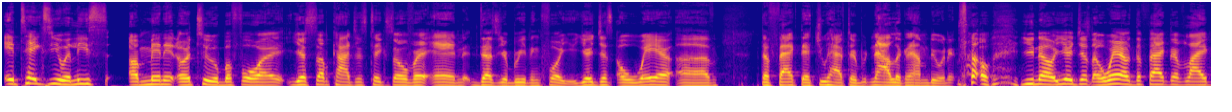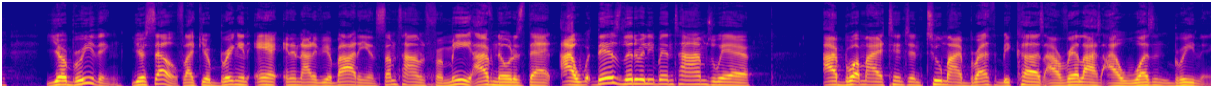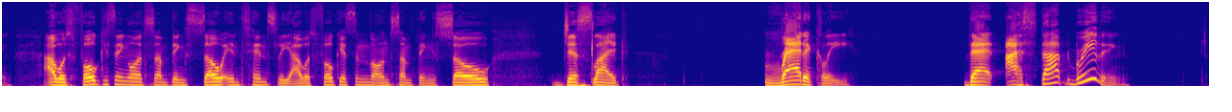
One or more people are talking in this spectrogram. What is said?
It takes you at least a minute or two before your subconscious takes over and does your breathing for you. You're just aware of the fact that you have to now look at how I'm doing it. So, you know, you're just aware of the fact of like you're breathing yourself like you're bringing air in and out of your body and sometimes for me i've noticed that i there's literally been times where I brought my attention to my breath because I realized I wasn't breathing. I was focusing on something so intensely. I was focusing on something so just like radically that I stopped breathing.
